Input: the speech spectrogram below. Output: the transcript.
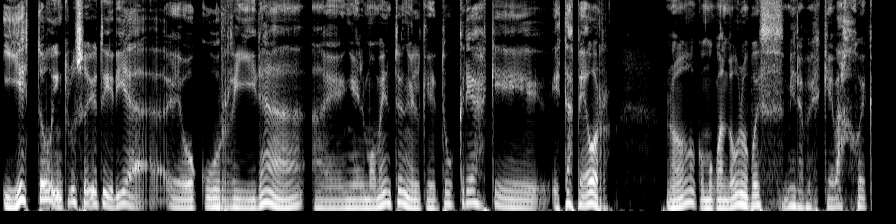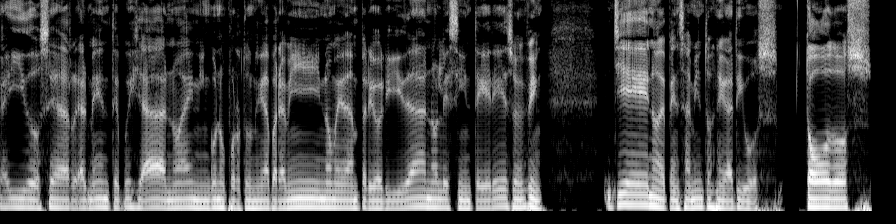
Y esto incluso yo te diría eh, ocurrirá eh, en el momento en el que tú creas que estás peor, ¿no? Como cuando uno pues, mira, pues qué bajo he caído, o sea, realmente pues ya no hay ninguna oportunidad para mí, no me dan prioridad, no les intereso, en fin, lleno de pensamientos negativos, todos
